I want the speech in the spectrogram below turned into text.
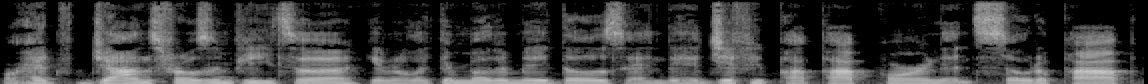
or had John's frozen pizza, you know, like their mother made those, and they had Jiffy Pop popcorn and soda pop,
